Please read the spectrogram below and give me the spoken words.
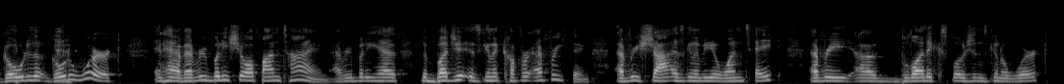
go to the go to work and have everybody show up on time. Everybody has the budget is gonna cover everything. Every shot is gonna be a one take. Every uh, blood explosion is gonna work.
